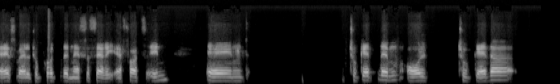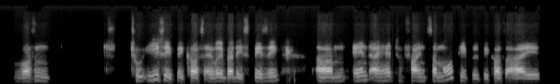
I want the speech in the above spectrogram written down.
as well to put the necessary efforts in, and to get them all together wasn't too easy because everybody's busy. Um, and I had to find some more people because I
